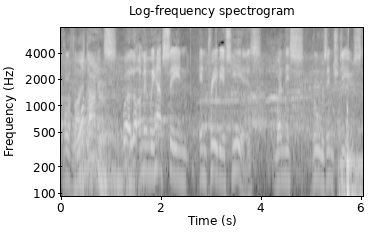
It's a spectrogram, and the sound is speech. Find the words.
qualifiers down. Well, look, I mean, we have seen in previous years when this rule was introduced,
